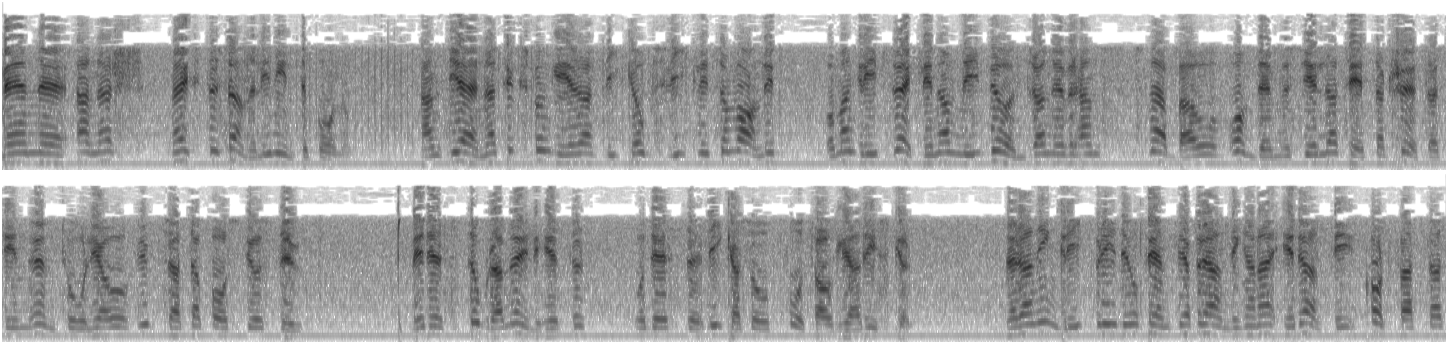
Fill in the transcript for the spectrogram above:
Men eh, annars märks det sannolikt inte på honom. Hans hjärna tycks fungera lika osvikligt som vanligt och man grips verkligen av ny beundran över hans snabba och omdömesgilla sätt att sköta sin ömtåliga och utsatta post just nu med dess stora möjligheter och dess eh, likaså påtagliga risker. När han ingriper i de offentliga förhandlingarna är det alltid kortfattat,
